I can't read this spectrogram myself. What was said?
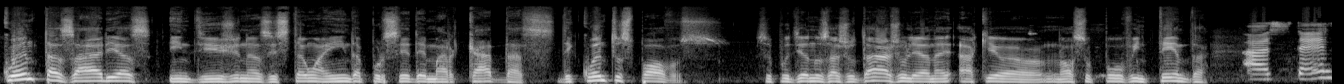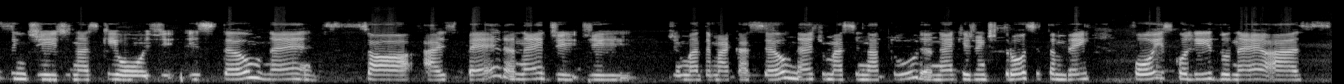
Quantas áreas indígenas estão ainda por ser demarcadas? De quantos povos? Você podia nos ajudar, Juliana, a que o nosso povo entenda? As terras indígenas que hoje estão, né, só à espera, né, de, de, de uma demarcação, né, de uma assinatura, né, que a gente trouxe também, foi escolhido, né, as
